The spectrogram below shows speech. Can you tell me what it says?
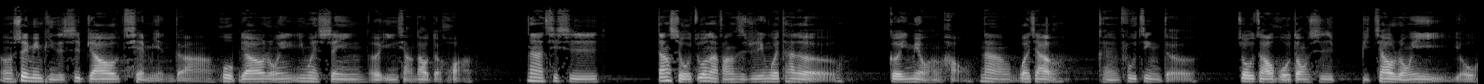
呃睡眠品质是比较浅眠的啊，或比较容易因为声音而影响到的话，那其实当时我租那房子，就是因为它的隔音没有很好，那外加可能附近的周遭活动是比较容易有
